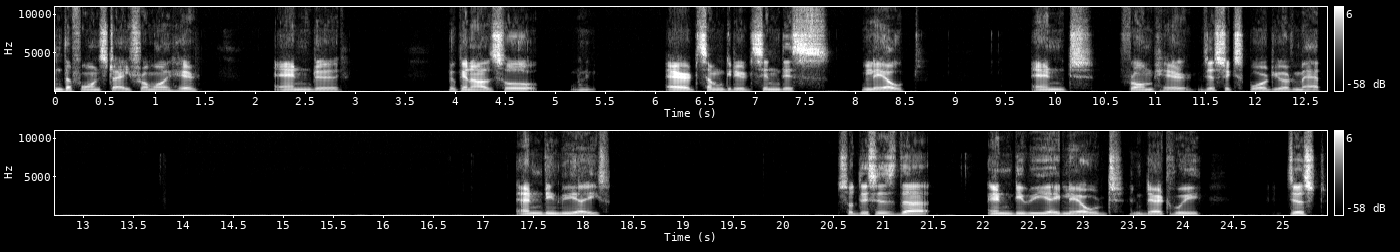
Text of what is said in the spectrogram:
is the font style from over here. And uh, you can also add some grids in this layout. And from here, just export your map NDVI. So this is the NDVI layout that we just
